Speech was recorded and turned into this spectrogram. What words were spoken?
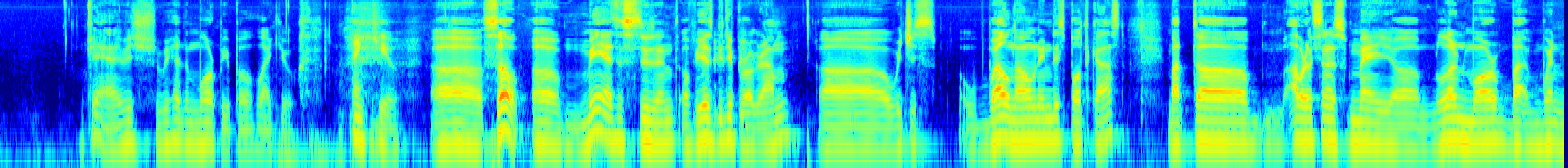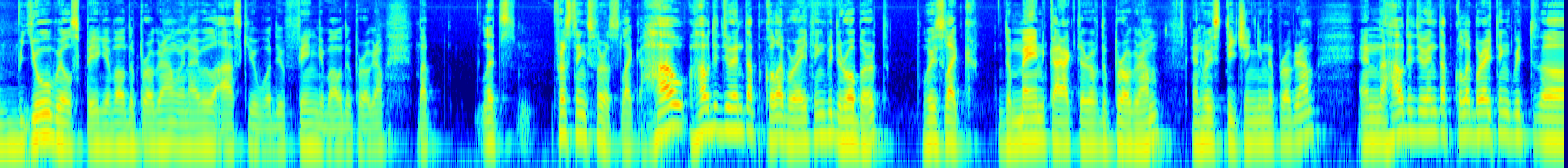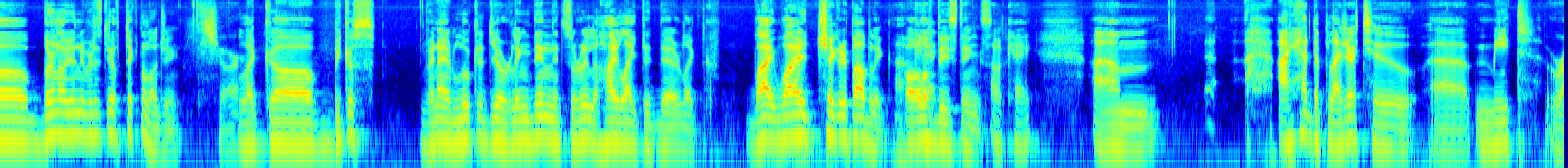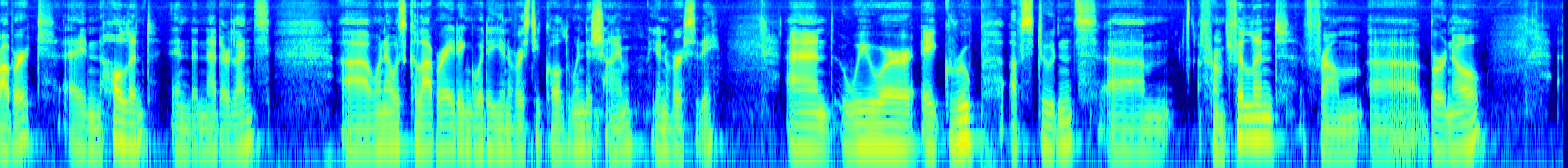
Okay, I wish we had more people like you. Thank you. Uh, so, uh, me as a student of ESBD program, uh, which is well known in this podcast, but uh, our listeners may um learn more but when you will speak about the program and I will ask you what you think about the program. But let's first things first. Like, how how did you end up collaborating with Robert, who is like the main character of the program and who is teaching in the program? And how did you end up collaborating with uh, Brno University of Technology? Sure. Like, uh, because when I look at your LinkedIn, it's really highlighted there. Like, why, why Czech Republic? All of these things. Okay. Um, I had the pleasure to uh, meet Robert in Holland, in the Netherlands, uh, when I was collaborating with a university called Windesheim University. And we were a group of students um, from Finland, from uh, Brno,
